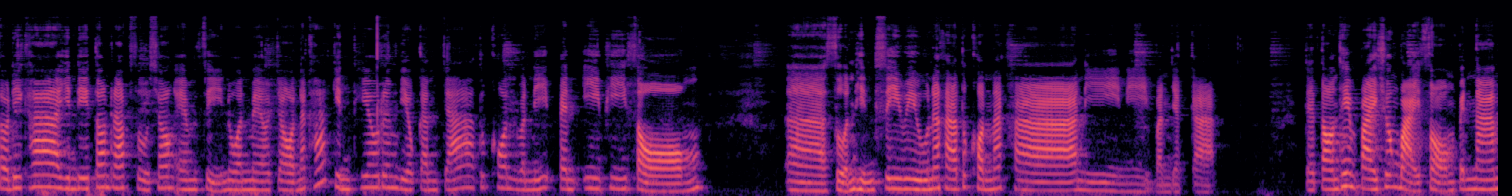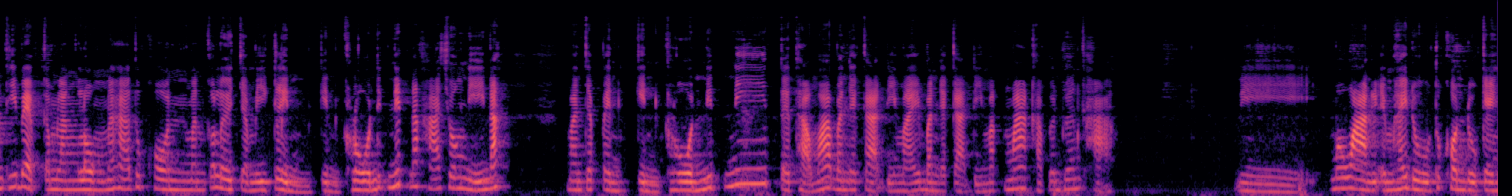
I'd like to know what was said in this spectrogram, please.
สวัสดีค่ะ ยินดีต้อนรับสู่ช่อง M สีนวลแมวจรนะคะ กินเที่ยวเรื่องเดียวกันจ้า ทุกคนวันนี้เป็น EP สองอ่าสวนหินซีวิวนะคะ ทุกคนนะคะนี่นี่บรรยากาศ แต่ตอนที่ไปช่วงบ่ายสองเป็นน้ำที่แบบกำลังลงนะคะ ทุกคนมันก็เลยจะมีกลิ่นกลิ่นโคลนนิดๆนะคะ ช่วงนี้นะมันจะเป็นกลิ่นโคลนนิดๆแต่ถามว่าบรรยากาศดีไหมบรรยากาศดีมากๆค่ะ เพื่อนๆค่ะ นี่เมื่อวานเอ็มให้ดูทุกคนดูแกง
